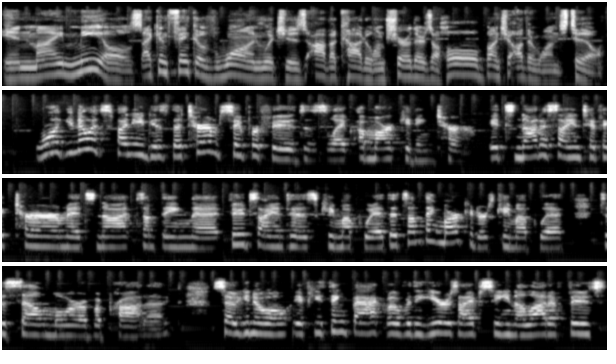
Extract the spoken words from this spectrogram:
in my meals. I can think of one, which is avocado. I'm sure there's a whole bunch of other ones too. Well, you know what's funny is the term superfoods is like a marketing term. It's not a scientific term. It's not something that food scientists came up with. It's something marketers came up with to sell more of a product. So, you know, if you think back over the years, I've seen a lot of foods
